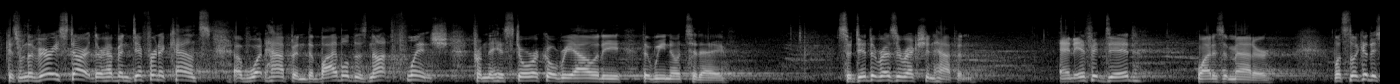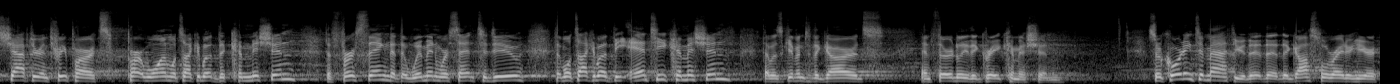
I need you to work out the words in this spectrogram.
Because from the very start, there have been different accounts of what happened. The Bible does not flinch from the historical reality that we know today. So, did the resurrection happen? And if it did, why does it matter? Let's look at this chapter in three parts. Part one, we'll talk about the commission, the first thing that the women were sent to do. Then we'll talk about the anti commission that was given to the guards. And thirdly, the Great Commission. So, according to Matthew, the, the, the, gospel writer here,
